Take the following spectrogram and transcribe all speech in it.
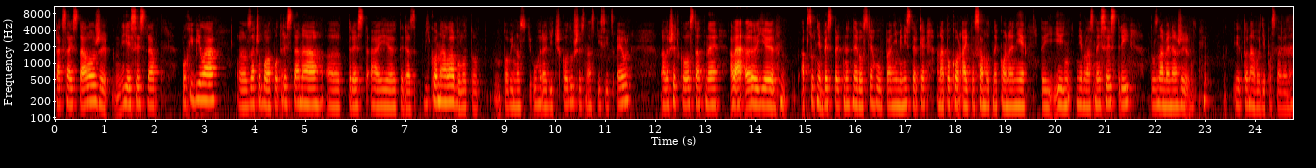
Tak sa aj stalo, že jej sestra pochybila, za čo bola potrestaná. E, trest aj e, teda vykonala, bolo to povinnosť uhradiť škodu 16 tisíc eur, ale všetko ostatné, ale je absolútne bezprecedentné vo vzťahu pani ministerke a napokon aj to samotné konanie tej jej nevlastnej sestry. To znamená, že je to na vode postavené.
